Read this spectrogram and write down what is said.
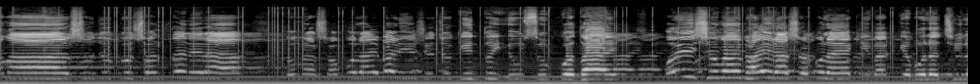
আমার সুযোগ্য সন্তানেরা, তোমরা সকলাই বাড়ি এসেছ, কিন্তু ইউসুফ কোথায়? ওই সময় ভাইরা সকলাই একই বাক্যে বলেছিল,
